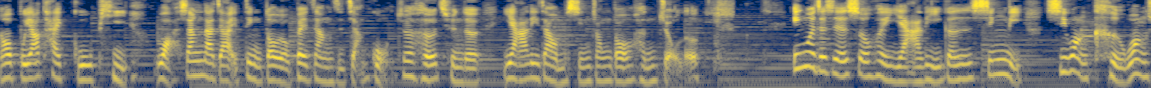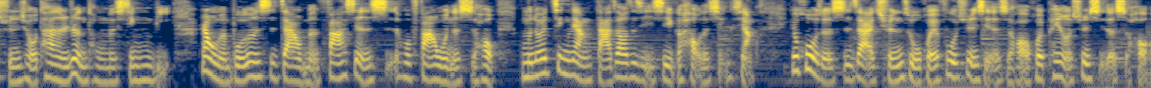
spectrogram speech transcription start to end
然后不要太孤僻。哇，相信大家一定都有被这样子讲过，就是合群的压力在我们心中都很久了。因为这些社会压力跟心理希望、渴望寻求他人认同的心理，让我们不论是在我们发现时或发文的时候，我们都会尽量打造自己是一个好的形象；又或者是在群组回复讯息的时候，或朋友讯息的时候、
